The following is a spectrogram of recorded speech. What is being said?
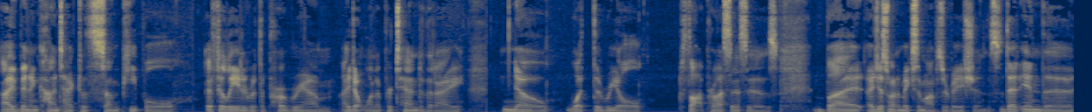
I've been in contact with some people affiliated with the program. I don't want to pretend that I know what the real thought process is, but I just want to make some observations that in the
